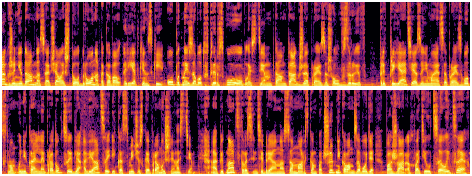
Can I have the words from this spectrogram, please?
Также недавно сообщалось, что дрон атаковал Редкинский, опытный завод в Тверской области. Там также произошел взрыв. Предприятие занимается производством уникальной продукции для авиации и космической промышленности. А 15 сентября на Самарском подшипниковом заводе пожар охватил целый цех.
